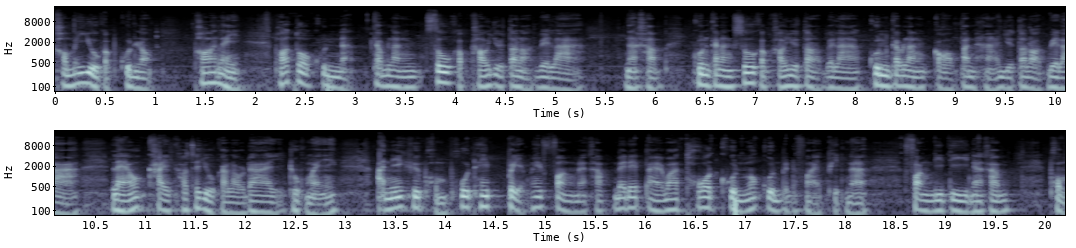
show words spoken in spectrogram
เขาไม่อยู่กับคุณหรอก เพราะอะไร เพราะตัวคุณน่ะกำลังสู้กับเขาอยู่ตลอดเวลา นะครับ คุณกำลังสู้กับเขาอยู่ตลอดเวลา คุณกำลังก่อปัญหาอยู่ตลอดเวลา แล้วใครเขาจะอยู่กับเราได้ถูกไหม อันนี้คือผมพูดให้เปรียบให้ฟังนะครับ ไม่ได้แปลว่าโทษคุณว่าคุณเป็นฝ่ายผิดนะ ฟังดีๆนะครับ ผม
